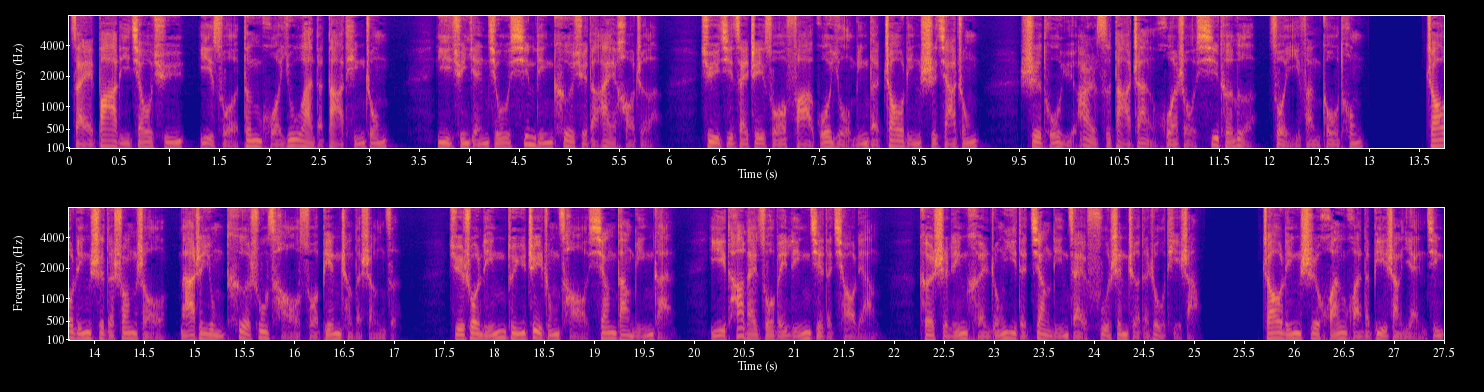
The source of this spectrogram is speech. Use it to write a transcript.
在巴黎郊区一所灯火幽暗的大厅中，一群研究心灵科学的爱好者聚集在这所法国有名的招灵师家中，试图与二次大战祸首希特勒做一番沟通。招灵师的双手拿着用特殊草所编成的绳子，据说灵对于这种草相当敏感，以它来作为灵界的桥梁，可使灵很容易地降临在附身者的肉体上。招灵师缓缓地闭上眼睛，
